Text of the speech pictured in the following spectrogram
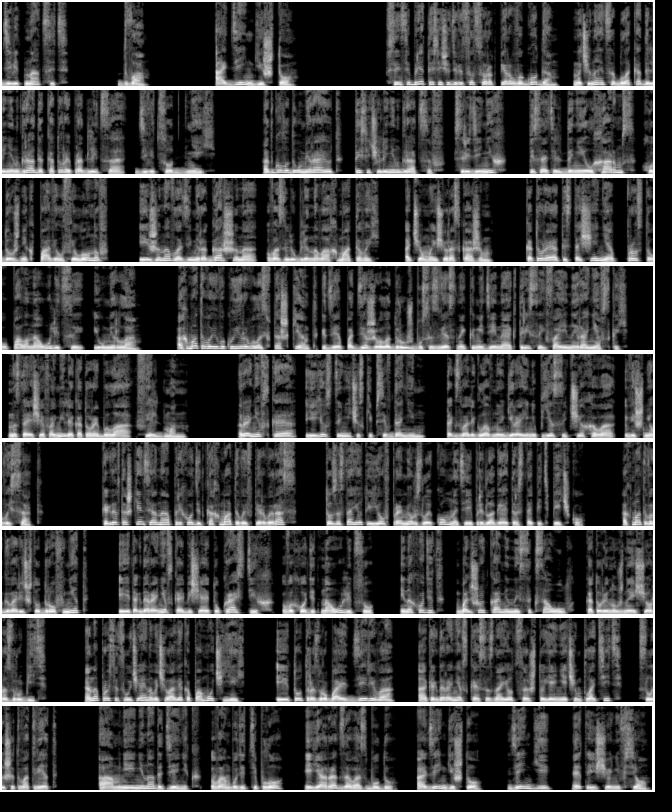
19, 2. А деньги что? В сентябре 1941 года начинается блокада Ленинграда, которая продлится 900 дней. От голода умирают тысячи ленинградцев, среди них писатель Даниил Хармс, художник Павел Филонов и жена Владимира Гаршина, возлюбленного Ахматовой, о чем мы еще расскажем, которая от истощения просто упала на улицы и умерла. Ахматова эвакуировалась в Ташкент, где поддерживала дружбу с известной комедийной актрисой Фаиной Раневской, настоящая фамилия которой была Фельдман. Раневская — ее сценический псевдоним. Так звали главную героиню пьесы Чехова «Вишневый сад». Когда в Ташкенте она приходит к Ахматовой в первый раз, то застает ее в промерзлой комнате и предлагает растопить печку. Ахматова говорит, что дров нет, и тогда Раневская обещает украсть их, выходит на улицу и находит большой каменный саксаул, который нужно еще разрубить. Она просит случайного человека помочь ей, и тот разрубает дерево, а когда Раневская сознается, что ей нечем платить, слышит в ответ «А мне и не надо денег, вам будет тепло, и я рад за вас буду. А деньги что? Деньги — это еще не все».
